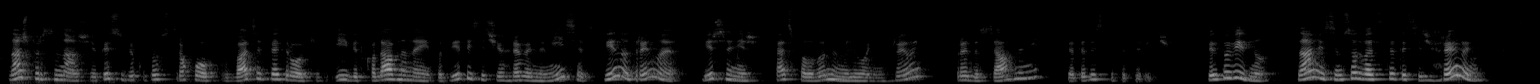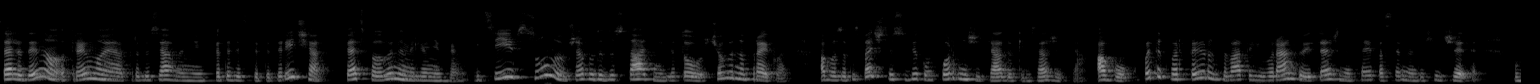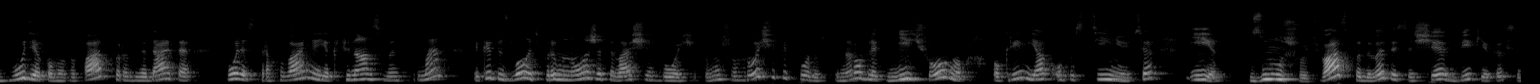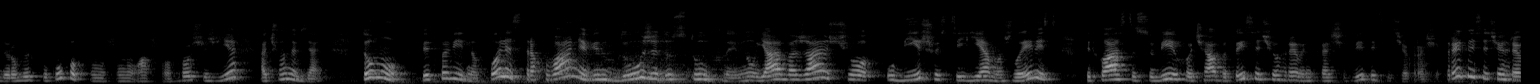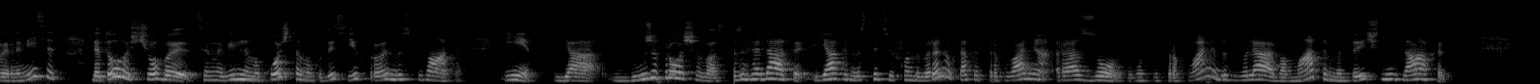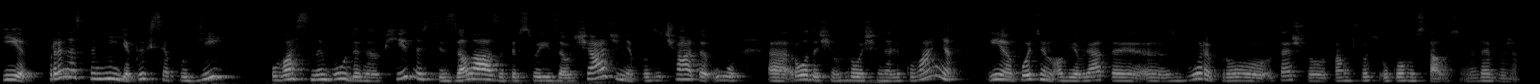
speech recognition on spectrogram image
наш персонаж, який собі купив страховку в 25 років і відкладав на неї по 2 тисячі гривень на місяць, він отримує більше ніж 5,5 мільйонів гривень при досягненні 55-річчя. Відповідно, замість 720 тисяч гривень ця людина отримує при досягненні 55-річчя 5,5 мільйонів гривень. І цієї суми вже буде достатньо для того, щоб, наприклад, або забезпечити собі комфортне життя до кінця життя, або купити квартиру, здавати її в оренду і теж на цей пасивний дохід жити. В будь-якому випадку розглядайте поліс страхування як фінансовий інструмент, який дозволить примножити ваші гроші, тому що гроші під подушку не роблять нічого, окрім як обесцінюються і змушують вас подивитися ще в бік якихось дорогих покупок, тому що ну а що, гроші ж є, а чого не взяти? Тому відповідно поліс страхування він дуже доступний. Ну я вважаю, що у більшості є можливість відкласти собі хоча б тисячу гривень, краще дві тисячі, краще три тисячі гривень на місяць для того, щоб цими вільними коштами кудись їх проінвестувати. І я дуже прошу вас розглядати як інвестицію в фондовий ринок, так і страхування разом, тому що страхування дозволяє вам мати медичний захист. І при настанні якихось подій у вас не буде необхідності залазити в свої заощадження, позичати у е, родичів гроші на лікування. І потім об'являти е, збори про те, що там щось у когось сталося, не дай Боже.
